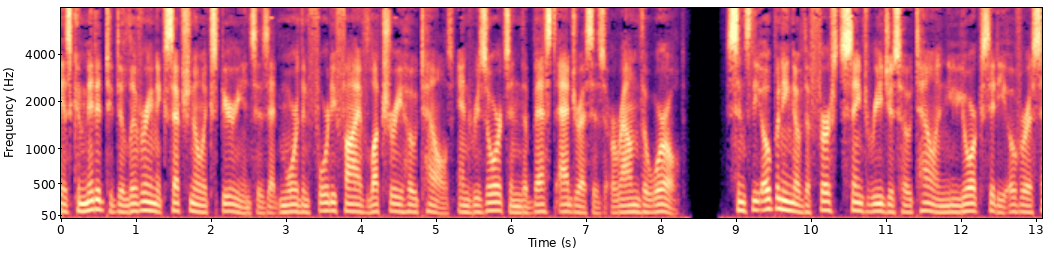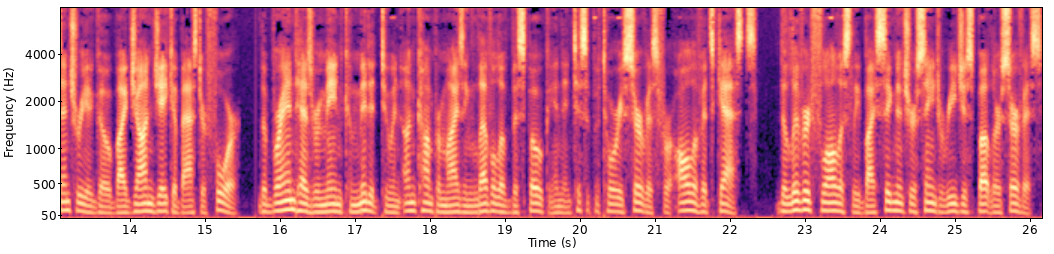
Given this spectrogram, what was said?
is committed to delivering exceptional experiences at more than 45 luxury hotels and resorts in the best addresses around the world. Since the opening of the first St. Regis Hotel in New York City over a century ago by John Jacob Astor IV, the brand has remained committed to an uncompromising level of bespoke and anticipatory service for all of its guests, delivered flawlessly by signature St. Regis Butler service.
